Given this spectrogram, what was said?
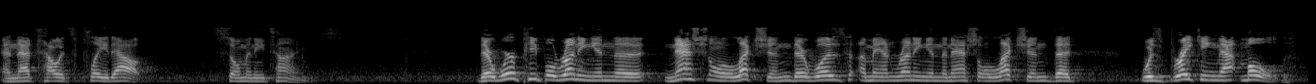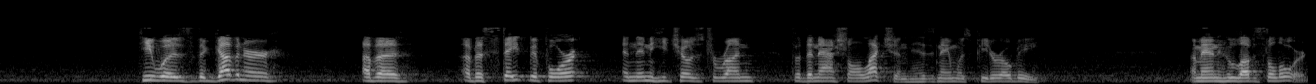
And that's how it's played out so many times. There were people running in the national election. There was a man running in the national election that was breaking that mold. He was the governor of a, of a state before, and then he chose to run for the national election. His name was Peter Obi, a man who loves the Lord,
